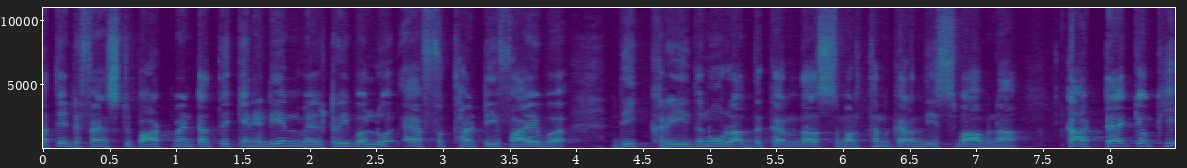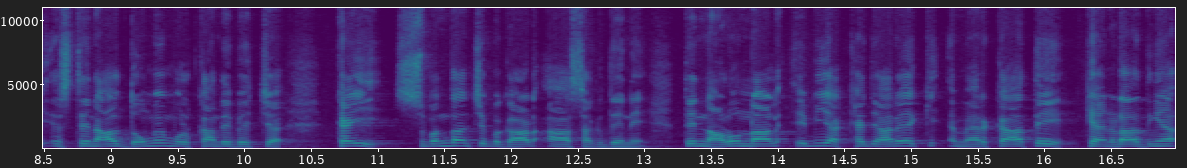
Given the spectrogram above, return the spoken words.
ਅਤੇ ਡਿਫੈਂਸ ਡਿਪਾਰਟਮੈਂਟ ਅਤੇ ਕੈਨੇਡੀਅਨ ਮਿਲਟਰੀ ਵੱਲੋਂ F35 ਦੀ ਖਰੀਦ ਨੂੰ ਰੱਦ ਕਰਨ ਦਾ ਸਮਰਥਨ ਕਰਨ ਦੀ ਸੰਭਾਵਨਾ ਘੱਟ ਹੈ ਕਿਉਂਕਿ ਇਸ ਦੇ ਨਾਲ ਦੋਵੇਂ ਮੁਲਕਾਂ ਦੇ ਵਿੱਚ ਕਈ ਸਬੰਧਾਂ 'ਚ ਵਿਗਾੜ ਆ ਸਕਦੇ ਨੇ। ਤੇ ਨਾਲੋਂ ਨਾਲ ਇਹ ਵੀ ਆਖਿਆ ਜਾ ਰਿਹਾ ਹੈ ਕਿ ਅਮਰੀਕਾ ਤੇ ਕੈਨੇਡਾ ਦੀਆਂ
